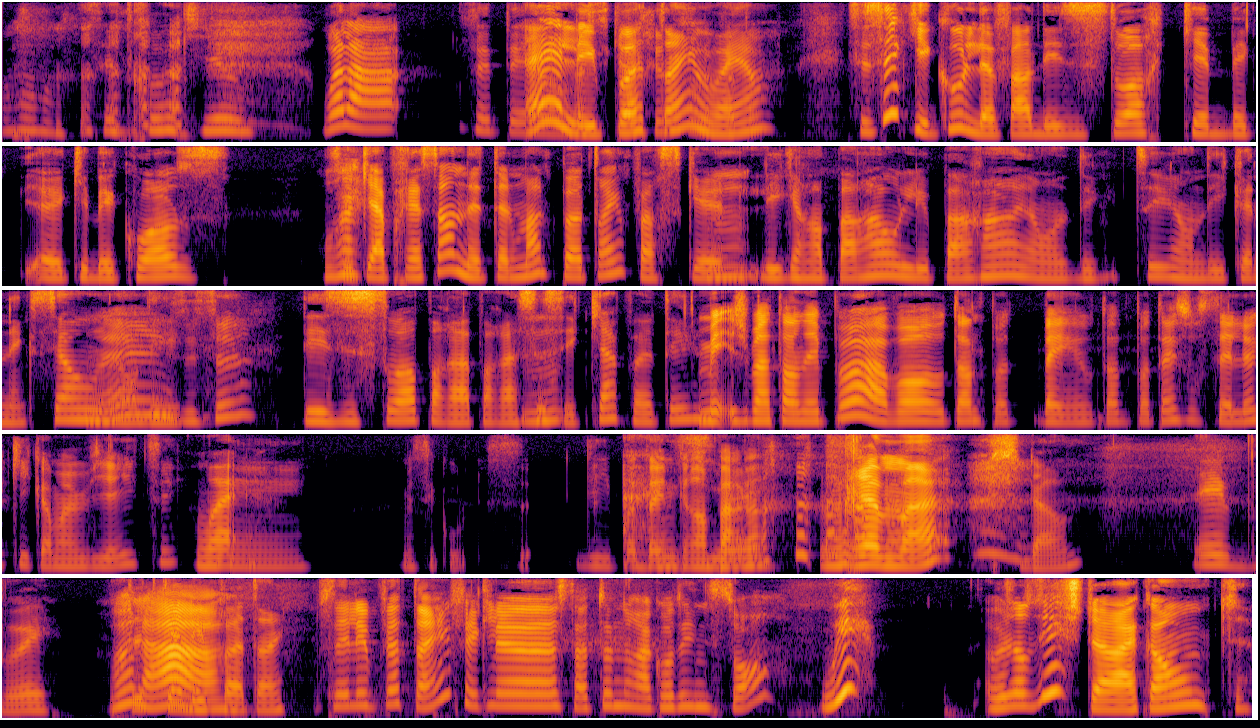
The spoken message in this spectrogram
Oh, c'est trop cute. Voilà! C'était. Hey, euh, les Miss Catherine potins, les voyons. C'est ça qui est cool de faire des histoires québé- euh, québécoises. Ouais. C'est qu'après ça, on a tellement de potins parce que Mm. les grands-parents ou les parents ont des, ont des connexions, ont des, c'est ça. des histoires par rapport à ça. Mm. C'est capoté. Mais je m'attendais pas à avoir autant de, pot... ben, autant de potins sur celle-là qui est quand même vieille, tu sais. Ouais. Mais, mais c'est cool. C'est Des potins de grands-parents. Vraiment? Je suis down. Eh boy. Peut-être qu'il y a Voilà! des potins. C'est les potins. Fait que là, c'est à toi de nous raconter une histoire. Aujourd'hui, je te raconte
